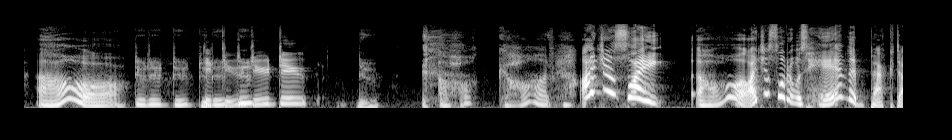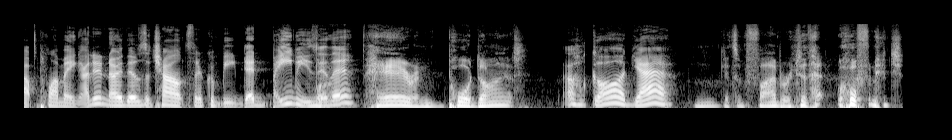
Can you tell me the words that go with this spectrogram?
oh. Do do do do do do do. do. Oh God, I just like. Oh, I just thought it was hair that backed up plumbing. I didn't know there was a chance there could be dead babies in there. Hair and poor diet. Oh God, yeah. Get some fibre into that orphanage.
